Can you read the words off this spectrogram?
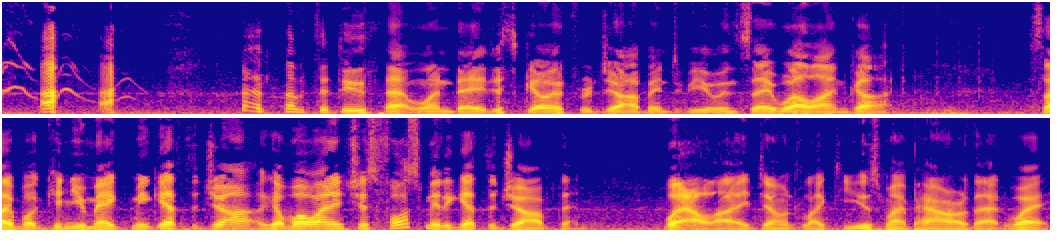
I'd love to do that one day, just go in for a job interview and say, well, I'm God. It's like, well, can you make me get the job? Well, why don't you just force me to get the job then? Well, I don't like to use my power that way.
